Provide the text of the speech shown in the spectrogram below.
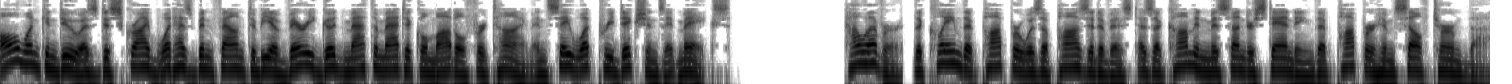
All one can do is describe what has been found to be a very good mathematical model for time and say what predictions it makes. However, the claim that Popper was a positivist is a common misunderstanding that Popper himself termed the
